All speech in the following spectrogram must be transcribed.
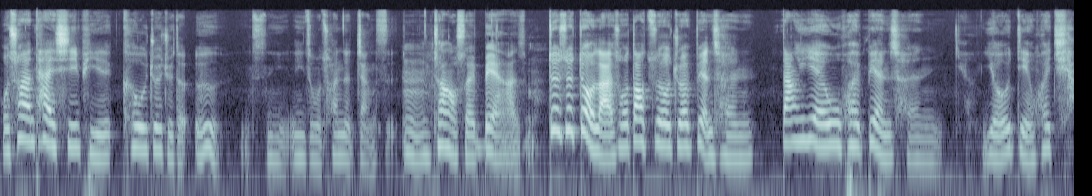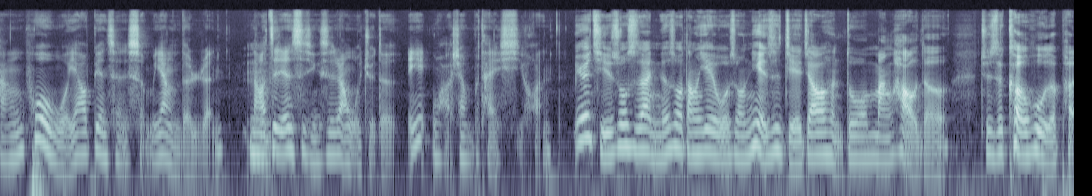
我穿的太嬉皮，客户就会觉得，嗯、呃，你你怎么穿的这样子？嗯，穿好随便啊什么？对，所以对我来说，到最后就会变成当业务会变成。有点会强迫我要变成什么样的人，然后这件事情是让我觉得，诶，我好像不太喜欢。因为其实说实在，你那时候当业务的时候，你也是结交了很多蛮好的，就是客户的朋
